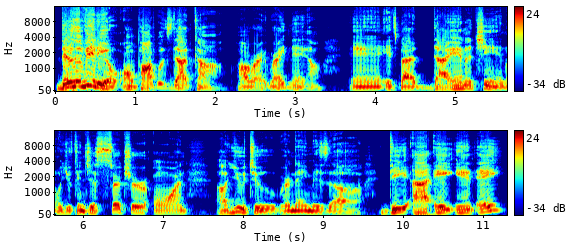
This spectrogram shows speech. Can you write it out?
there's a video on pocbooks.com. All right. Right now and it's by Diana Chen, or you can just search her on uh, YouTube. Her name is uh, D-I-A-N-A,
